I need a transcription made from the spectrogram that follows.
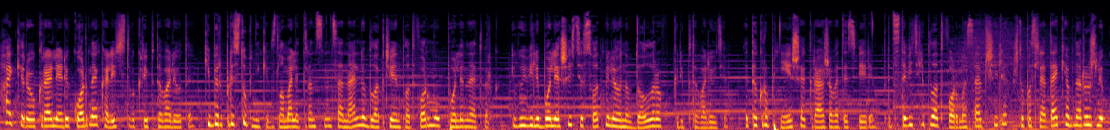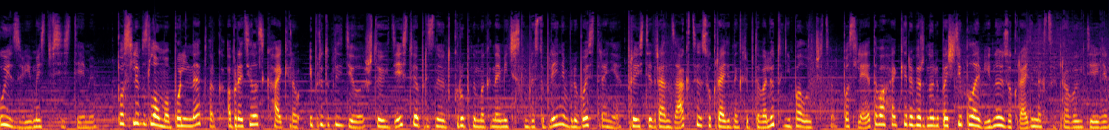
Хакеры украли рекордное количество криптовалюты. Киберпреступники взломали транснациональную блокчейн-платформу Polynetwork и вывели более 600 миллионов долларов в криптовалюте. Это крупнейшая кража в этой сфере. Представители платформы сообщили, что после атаки обнаружили уязвимость в системе. После взлома Polynetwork обратилась к хакерам и предупредила, что их действия признают крупным экономическим преступлением в любой стране. Провести транзакции с украденной криптовалютой не получится. После этого хакеры вернули почти половину из украденных цифровых денег.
